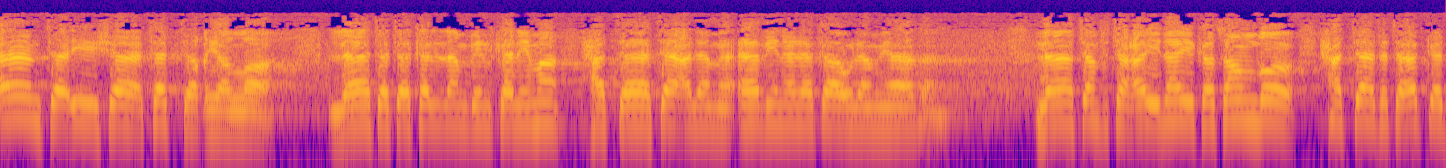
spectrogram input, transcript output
أن تعيش تتقي الله. لا تتكلم بالكلمة حتى تعلم أذن لك أو لم يأذن. لا تفتح عينيك تنظر حتى تتأكد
